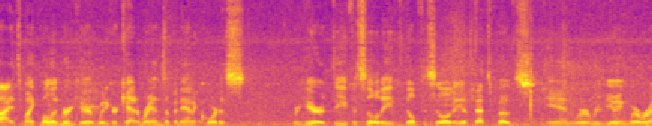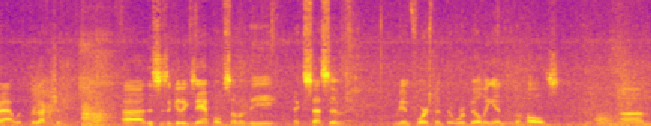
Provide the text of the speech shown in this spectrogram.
Hi, it's Mike Mullenberg here at Whitacre Catamarans up in Anacortes. We're here at the facility, build facility of Betts Boats, and we're reviewing where we're at with production. Uh, this is a good example of some of the excessive reinforcement that we're building into the hulls. Um,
